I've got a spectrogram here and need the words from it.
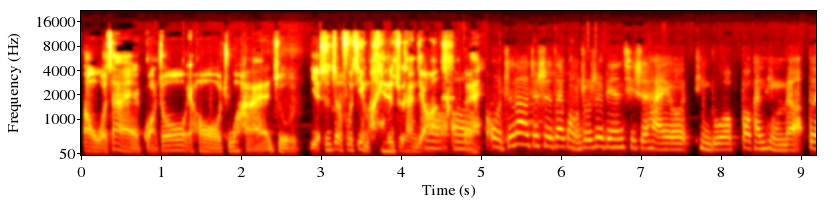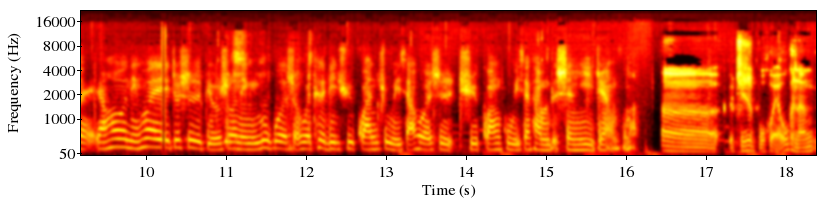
啊，我在广州，然后珠海就也是这附近嘛，也是珠三角。对，我知道，就是在广州这边，其实还有挺多报刊亭的。对，然后您会就是比如说您路过的时候，会特地去关注一下，或者是去光顾一下他们的生意这样子吗？呃，其实不会，我可能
